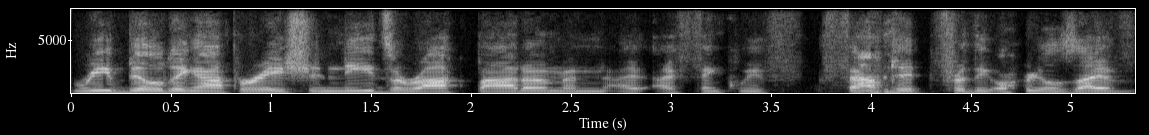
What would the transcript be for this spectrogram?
rebuilding operation needs a rock bottom and i, I think we've found it for the orioles. I've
